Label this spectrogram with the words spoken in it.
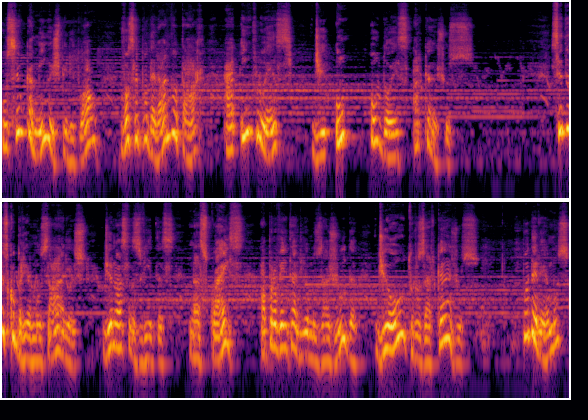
o seu caminho espiritual, você poderá notar a influência de um ou dois arcanjos. Se descobrirmos áreas de nossas vidas nas quais aproveitaríamos a ajuda de outros arcanjos, poderemos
